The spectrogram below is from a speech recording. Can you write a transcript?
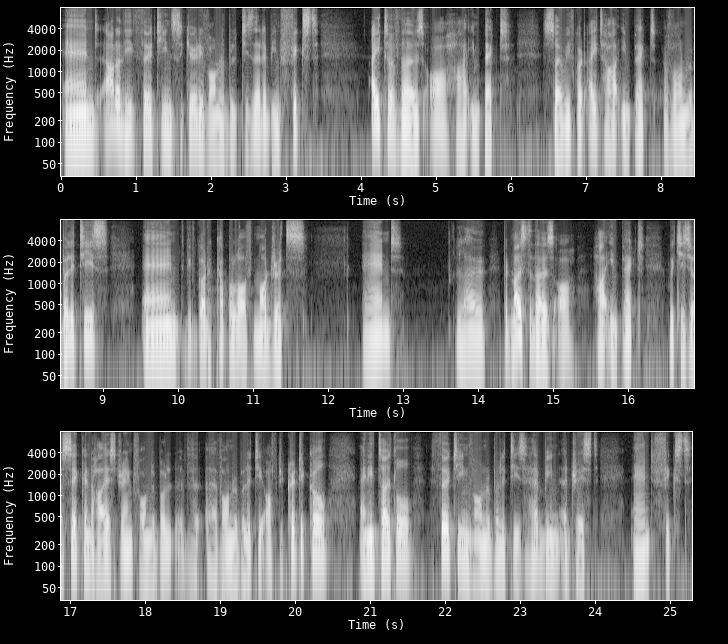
And out of the 13 security vulnerabilities that have been fixed, eight of those are high impact. So we've got eight high impact vulnerabilities, and we've got a couple of moderates and low, but most of those are high impact, which is your second highest ranked uh, vulnerability after critical. And in total, 13 vulnerabilities have been addressed and fixed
